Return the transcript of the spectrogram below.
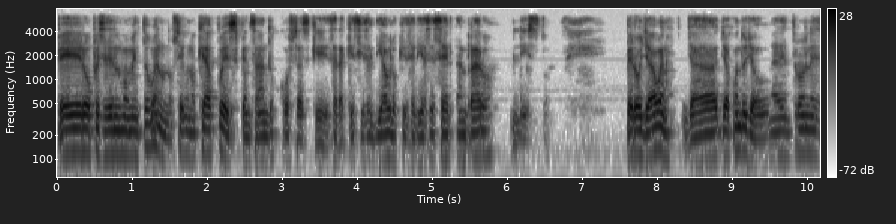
Pero pues en el momento, bueno, no sé, uno queda pues pensando cosas que, ¿será que si es el diablo? ¿Qué sería ese ser tan raro? Listo. Pero ya, bueno, ya, ya cuando yo adentro en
